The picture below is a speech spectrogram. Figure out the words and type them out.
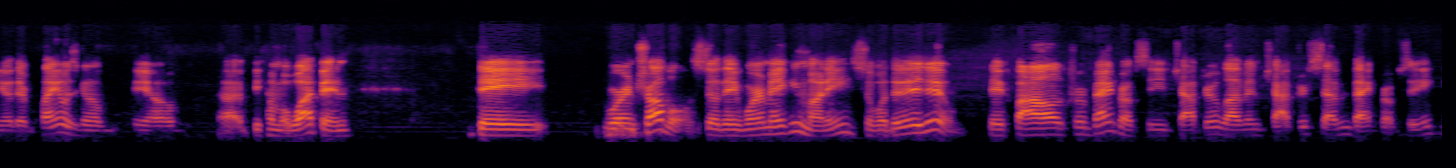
you know their plane was going to you know uh, become a weapon, they were in trouble. So they weren't making money. So what did they do? They filed for bankruptcy, Chapter 11, Chapter 7 bankruptcy.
